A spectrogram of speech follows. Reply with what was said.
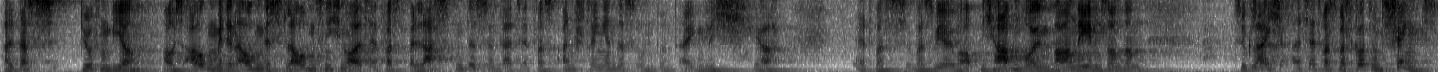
all das dürfen wir aus Augen, mit den Augen des Glaubens nicht nur als etwas Belastendes und als etwas Anstrengendes und, und eigentlich ja, etwas, was wir überhaupt nicht haben wollen, wahrnehmen, sondern zugleich als etwas, was Gott uns schenkt.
